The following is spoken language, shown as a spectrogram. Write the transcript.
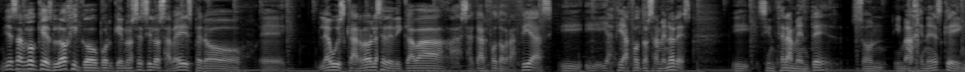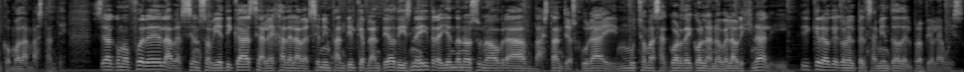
Y es algo que es lógico, porque no sé si lo sabéis, pero eh, Lewis Carroll se dedicaba a sacar fotografías y, y hacía fotos a menores. Y sinceramente son imágenes que incomodan bastante. Sea como fuere, la versión soviética se aleja de la versión infantil que planteó Disney trayéndonos una obra bastante oscura y mucho más acorde con la novela original y, creo que con el pensamiento del propio Lewis.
